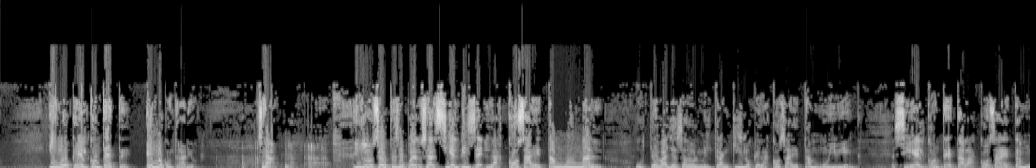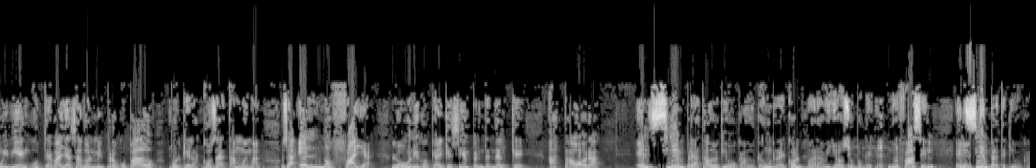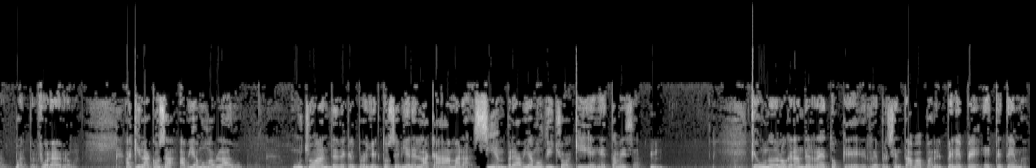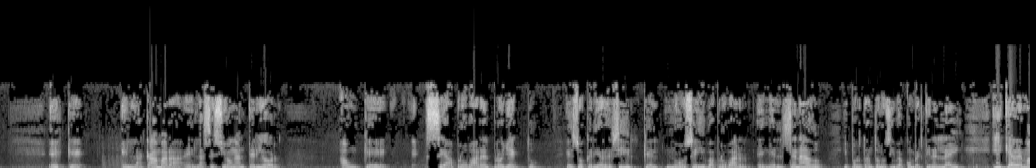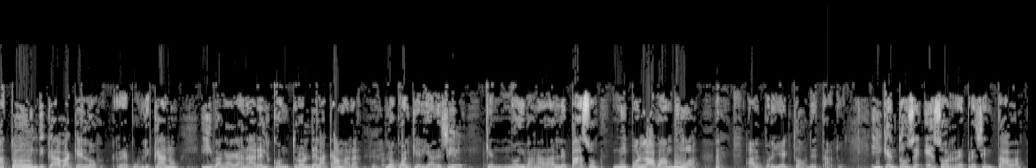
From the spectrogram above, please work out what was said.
y lo que él conteste es lo contrario. O sea, y o sea, usted se puede, o sea, si él dice las cosas están muy mal, usted váyase a dormir tranquilo que las cosas están muy bien. Si él contesta las cosas están muy bien, usted váyase a dormir preocupado porque las cosas están muy mal. O sea, él no falla. Lo único que hay que siempre entender que hasta ahora él siempre ha estado equivocado, que es un récord maravilloso porque no es fácil. Él siempre está equivocado. Bueno, pero fuera de broma. Aquí la cosa habíamos hablado mucho antes de que el proyecto se viera en la Cámara, siempre habíamos dicho aquí en esta mesa que uno de los grandes retos que representaba para el PNP este tema es que en la Cámara, en la sesión anterior, aunque se aprobara el proyecto, eso quería decir que no se iba a aprobar en el Senado y por lo tanto no se iba a convertir en ley y que además todo indicaba que los republicanos iban a ganar el control de la Cámara, lo cual quería decir que no iban a darle paso ni por la bambúa al proyecto de estatus. Y que entonces eso representaba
